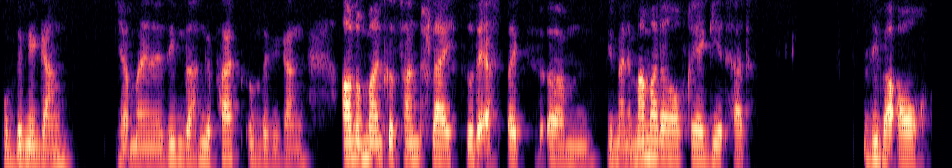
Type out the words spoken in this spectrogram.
und bin gegangen. Ich habe meine sieben Sachen gepackt und bin gegangen. Auch nochmal interessant vielleicht so der Aspekt, ähm, wie meine Mama darauf reagiert hat. Sie war auch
